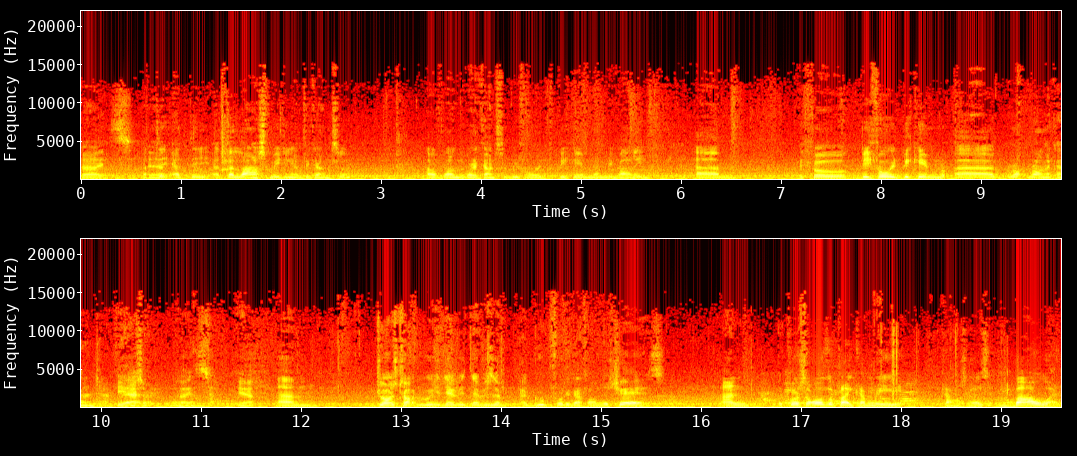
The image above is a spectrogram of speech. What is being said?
Right. At, yeah. the, at, the, at the last meeting of the council, of Rhondda Council, before it became Lumley Valley, um, Before. before it became uh, Ro- Rhondda and Taff. Yeah. sorry. Right. Yeah. Um, George talked, there was, there was a, a group photograph on the chairs. And of course, all the Plaid Cymru councillors, bar one,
